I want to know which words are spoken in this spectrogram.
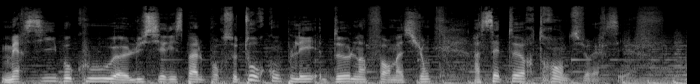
Merci beaucoup Lucie Rispal pour ce tour complet de l'information à 7h30 sur RCF.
